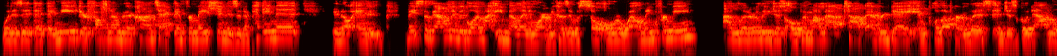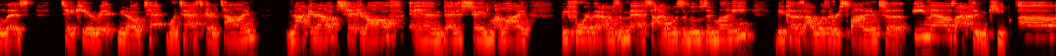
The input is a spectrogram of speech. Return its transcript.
what is it that they need their phone number their contact information is it a payment you know and basically i don't even go in my email anymore because it was so overwhelming for me i literally just open my laptop every day and pull up her list and just go down the list take care of it you know ta- one task at a time knock it out check it off and that has changed my life before that, I was a mess. I was losing money because I wasn't responding to emails. I couldn't keep up.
